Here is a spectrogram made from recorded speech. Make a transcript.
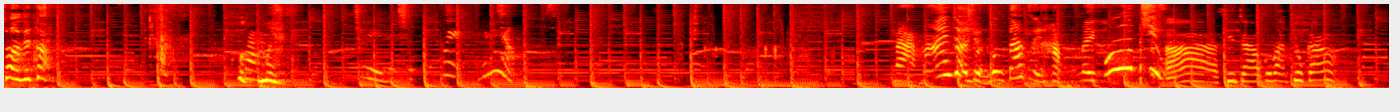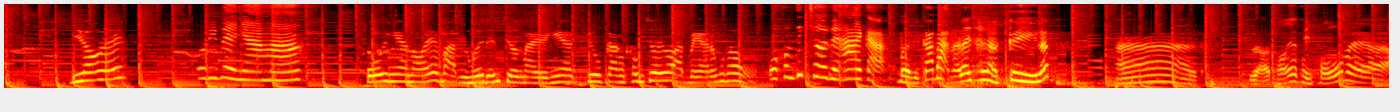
chơi với cậu Bực mình? Bà mãi chờ chuyển công tác gì học đây khó chịu À, xin chào cô bạn kêu căng Đi đâu đấy? Tôi đi về nhà mà Tôi nghe nói bạn mới đến trường này nghe kêu căng không chơi với bạn bè đúng không? Tôi không thích chơi với ai cả Bởi vì các bạn ở đây thật là kỳ lắm À, dở thói ở thành phố về à?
